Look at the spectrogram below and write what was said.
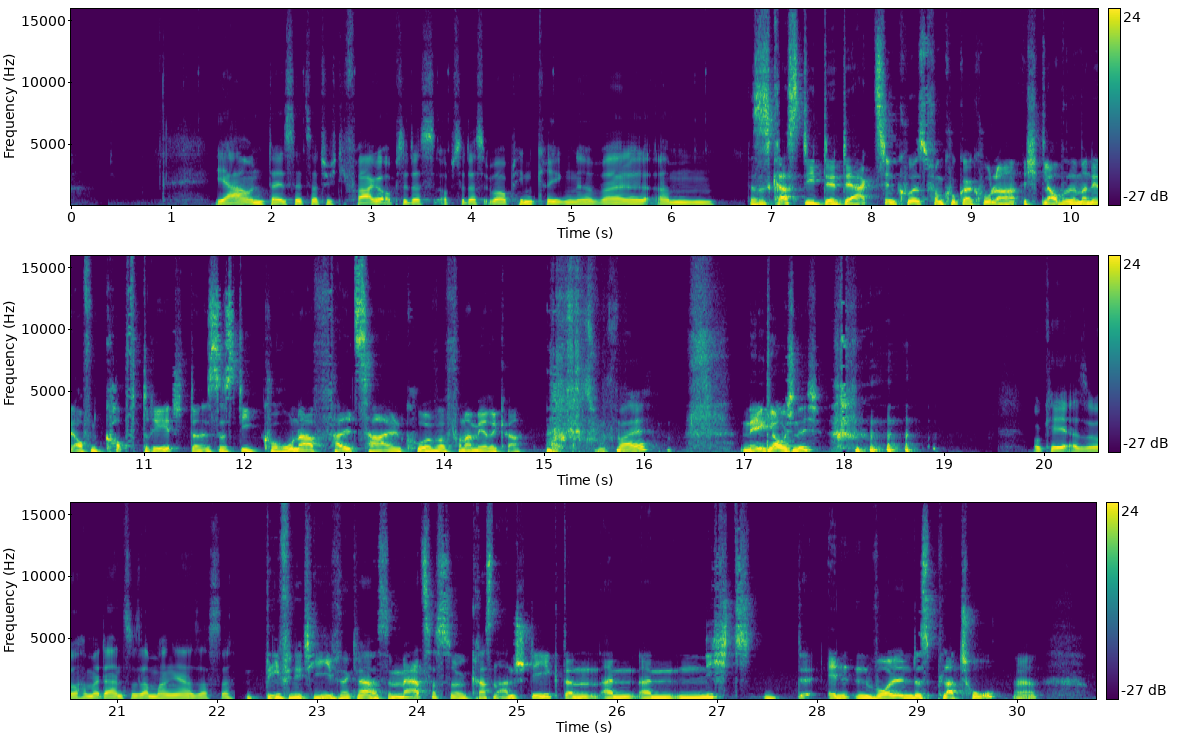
Ja, und da ist jetzt natürlich die Frage, ob sie das, ob sie das überhaupt hinkriegen, ne? Weil ähm das ist krass, die, der, der Aktienkurs von Coca-Cola, ich glaube, wenn man den auf den Kopf dreht, dann ist das die Corona-Fallzahlenkurve von Amerika. Zufall? nee, glaube ich nicht. Okay, also haben wir da einen Zusammenhang, ja, sagst du? Definitiv, na klar. Im März hast du einen krassen Anstieg, dann ein, ein nicht enden wollendes Plateau. Ja.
